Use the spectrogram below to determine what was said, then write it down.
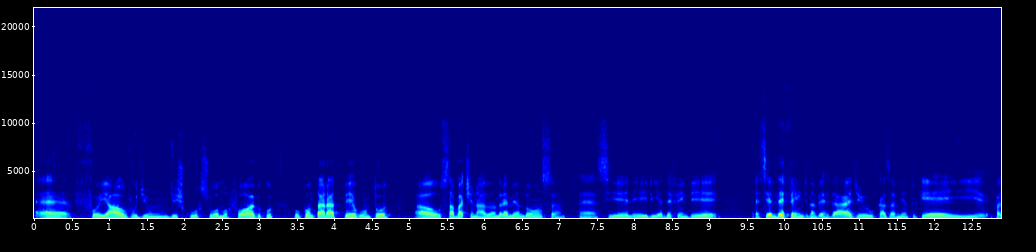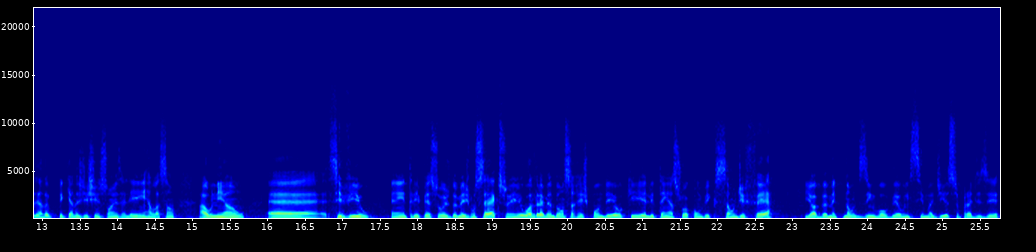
é, foi alvo de um discurso homofóbico, o Contarato perguntou ao sabatinado André Mendonça é, se ele iria defender, é, se ele defende, na verdade, o casamento gay, fazendo pequenas distinções ali em relação à união é, civil entre pessoas do mesmo sexo, e o André Mendonça respondeu que ele tem a sua convicção de fé, e obviamente não desenvolveu em cima disso para dizer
